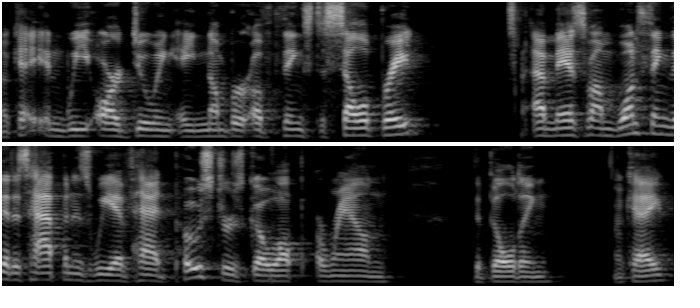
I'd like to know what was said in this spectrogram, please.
Okay. And we are doing a number of things to celebrate. At Mastbaum, one thing that has happened is we have had posters go up around the building. Okay.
